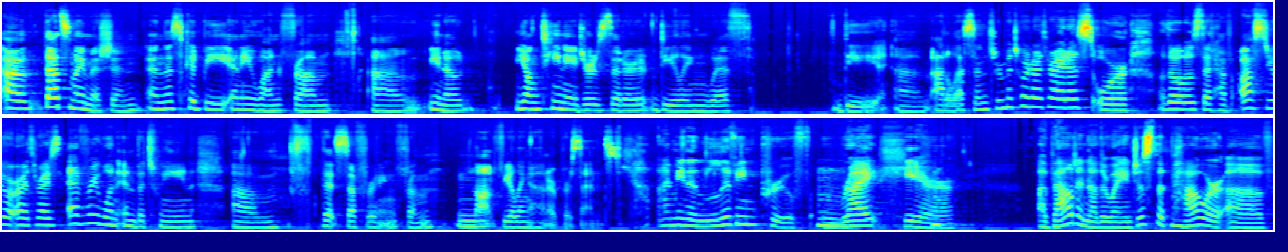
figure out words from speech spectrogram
um, that's my mission, and this could be anyone from, um, you know, young teenagers that are dealing with the um, adolescent rheumatoid arthritis or those that have osteoarthritis, everyone in between um, that's suffering from not feeling 100%. Yeah, I mean, in living proof mm. right here about another way and just the mm. power of,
